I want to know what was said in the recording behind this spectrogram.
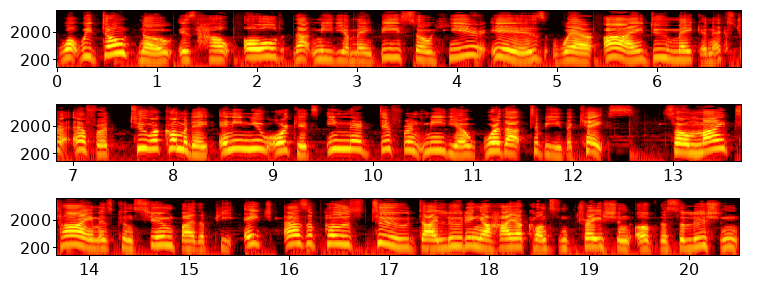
What we don't know is how old that media may be, so here is where I do make an extra effort to accommodate any new orchids in their different media were that to be the case. So my time is consumed by the pH as opposed to diluting a higher concentration of the solution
